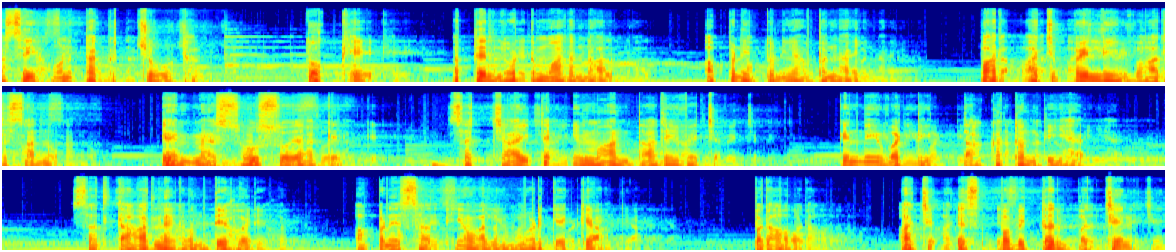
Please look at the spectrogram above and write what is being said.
ਅਸੀਂ ਹੁਣ ਤੱਕ ਝੂਠ, ਧੋਖੇ ਅਤੇ ਲੁੱਟਮਾਰ ਨਾਲ ਆਪਣੀ ਦੁਨੀਆ ਬਣਾਈ। ਪਰ ਅੱਜ ਪਹਿਲੀ ਵਾਰ ਸਾਨੂੰ ਇਹ ਮਹਿਸੂਸ ਹੋਇਆ ਕਿ ਸੱਚਾਈ ਤੇ ਇਮਾਨਦਾਰੀ ਵਿੱਚ ਕਿੰਨੀ ਵੱਡੀ ਤਾਕਤ ਹੁੰਦੀ ਹੈ। ਸਰਦਾਰ ਨੇ ਰੋਂਦੇ ਹੋਏ ਆਪਣੇ ਸਾਥੀਆਂ ਵੱਲ ਮੁੜ ਕੇ ਕਿਹਾ, ਭਰਾਓ ਅੱਜ ਇਸ ਪਵਿੱਤਰ ਬੱਚੇ ਨੇ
